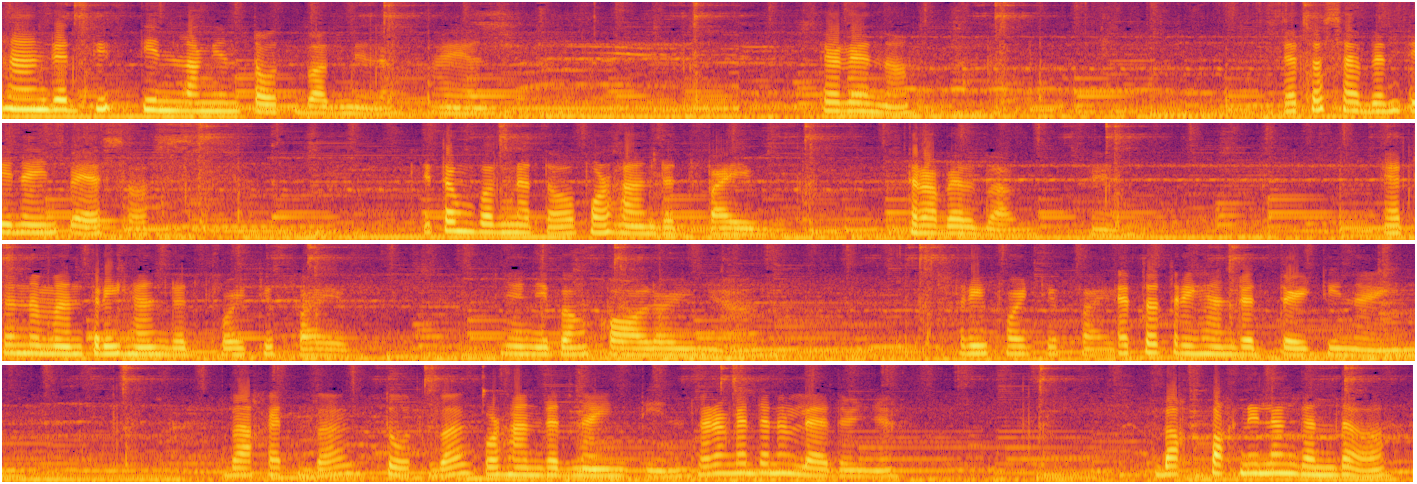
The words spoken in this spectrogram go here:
$115 lang yung tote bag nila. Ayan. Oh. Ito, 79 pesos. Itong bag na to, 405. Travel bag. Ayan. Ito naman, 345. Yan, ibang color niya. 345. Ito, 339. Bucket bag, tote bag, 419. Parang ganda ng leather niya. Backpack nilang ganda, oh.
